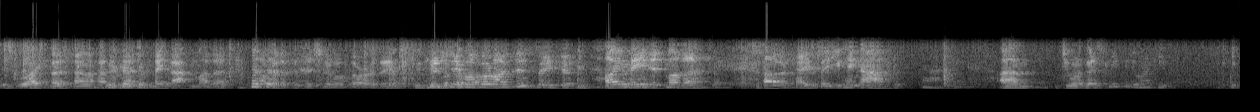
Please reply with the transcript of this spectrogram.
it's right. First time I've had a desk. Take that, mother. I've got a position of authority. You see, mother, I did make it. I made it, mother. Oh, okay, so you hear nothing. Um, do you want to go to sleep or do you want to keep keep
